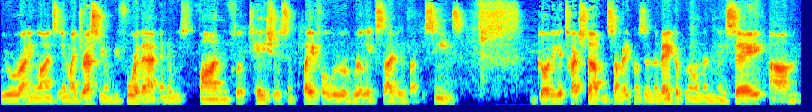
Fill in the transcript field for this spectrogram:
we were running lines in my dressing room before that, and it was fun, flirtatious, and playful. We were really excited about the scenes. Go to get touched up, and somebody comes in the makeup room and they say, um,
